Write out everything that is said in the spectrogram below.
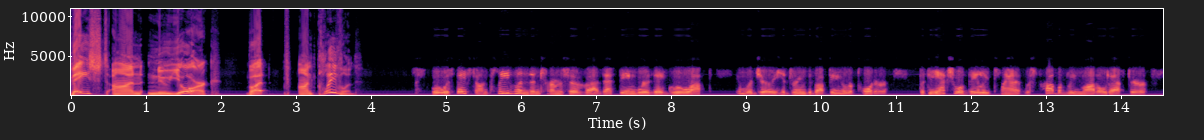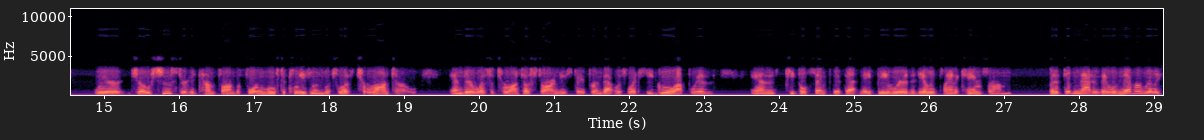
based on New York, but on Cleveland. Well, it was based on Cleveland in terms of uh, that being where they grew up and where Jerry had dreamed about being a reporter. But the actual Daily Planet was probably modeled after where Joe Shuster had come from before he moved to Cleveland, which was Toronto. And there was a Toronto Star newspaper, and that was what he grew up with. And people think that that may be where the Daily Planet came from. But it didn't matter. They were never really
